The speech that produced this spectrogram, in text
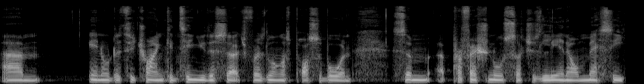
um, in order to try and continue the search for as long as possible. And some uh, professionals such as Lionel Messi,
